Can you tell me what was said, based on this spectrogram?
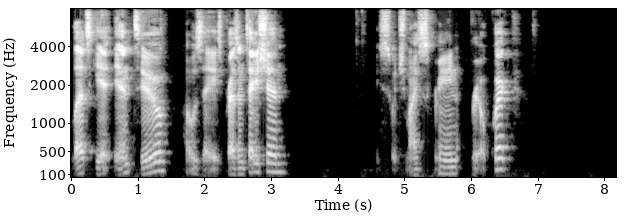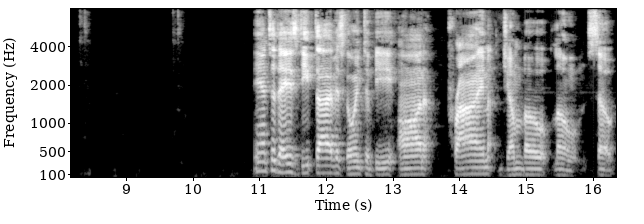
let's get into Jose's presentation. Let me switch my screen real quick. And today's deep dive is going to be on prime jumbo loans. So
